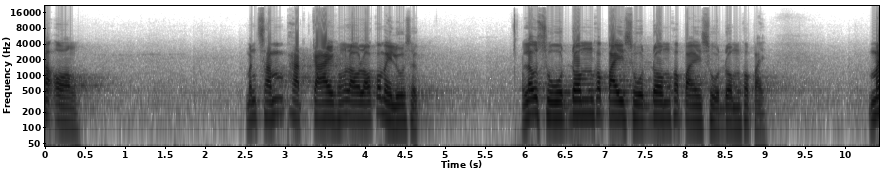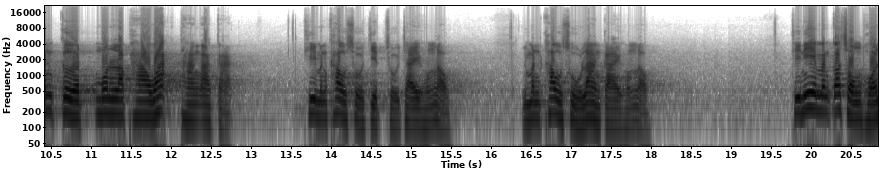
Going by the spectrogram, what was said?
ละออง มันสัมผัสกายของเราเราก็ไม่รู้สึก เราสูดดมเข้าไปสูดดมเข้าไปสูดดมเข้าไป มันเกิดมลภาวะทางอากาศ ที่มันเข้าสู่จิตสู่ใจของเราหรือมันเข้าสู่ร่างกายของเรา ทีนี้มันก็ส่งผล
